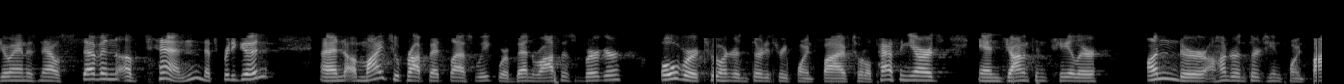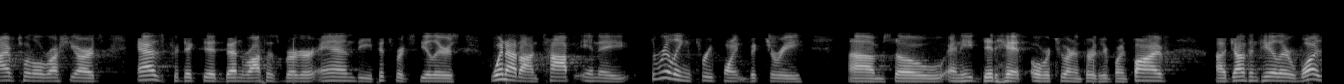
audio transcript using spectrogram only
Joanne is now seven of ten. That's pretty good. And uh, my two prop bets last week were Ben Roethlisberger over 233.5 total passing yards, and Jonathan Taylor under 113.5 total rush yards. As predicted, Ben Roethlisberger and the Pittsburgh Steelers went out on top in a thrilling three-point victory. Um, so, and he did hit over 233.5. Uh, Jonathan Taylor was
